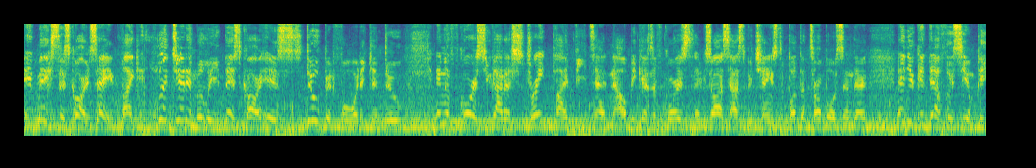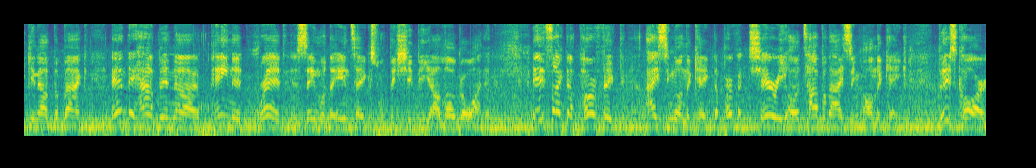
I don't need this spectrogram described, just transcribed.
it makes this car insane. Like, legitimately, this car is stupid for what it can do. And of course, you got a straight pipe V10 now because, of course, exhaust has to be changed to put the turbos in there. And you can definitely see them peeking out the back. And they have been uh, painted red, same with the intakes with the Sheepey uh, logo on it. It's like the perfect icing on the cake, the perfect cherry on top of the icing on the cake. This car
